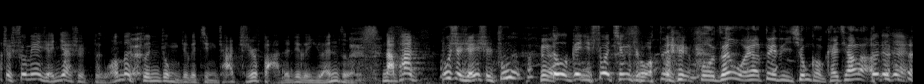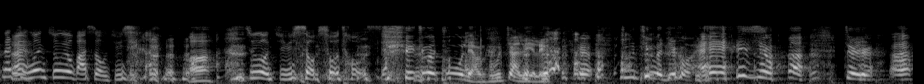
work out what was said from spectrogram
这说明人家是多么尊重这个警察执法的这个原则，哪怕不是人是猪，都跟你说清楚。对，否则我要对着你胸口开枪了。对对对。那请问猪有把手举起来吗？啊？猪有举手说投降？这个猪两足站立了。猪听了之后，哎，是吧？就是啊，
